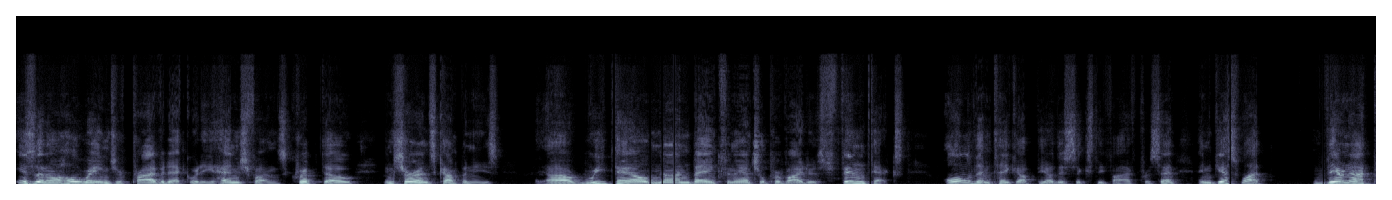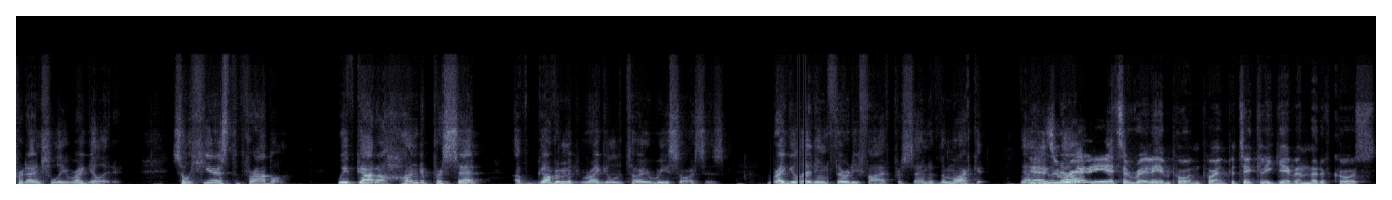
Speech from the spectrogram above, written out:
is in a whole range of private equity, hedge funds, crypto, insurance companies, uh, retail, non bank financial providers, fintechs, all of them take up the other 65%. And guess what? They're not prudentially regulated. So here's the problem we've got 100% of government regulatory resources regulating 35% of the market. Now, yeah, it's know, really it's a really important point, particularly given that, of course,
